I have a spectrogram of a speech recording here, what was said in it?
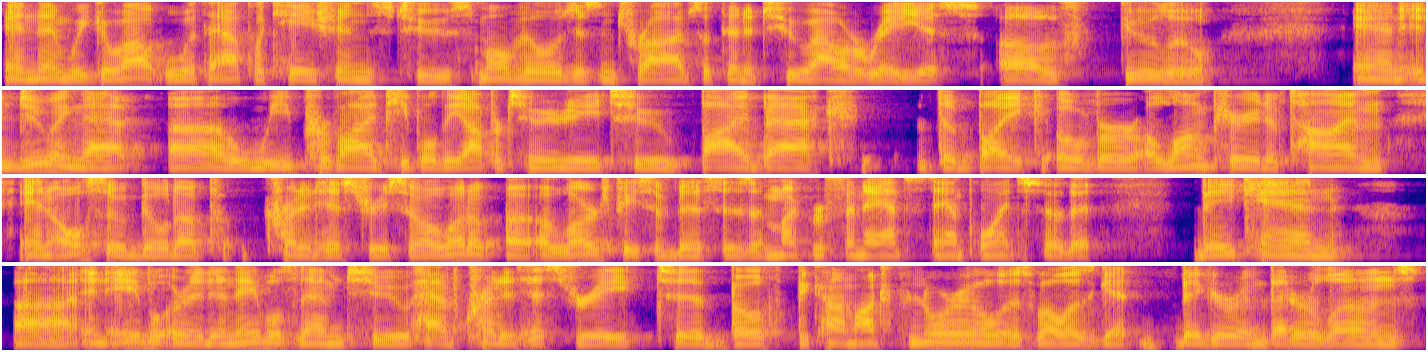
and then we go out with applications to small villages and tribes within a two-hour radius of Gulu. And in doing that, uh, we provide people the opportunity to buy back the bike over a long period of time and also build up credit history. So a lot of a large piece of this is a microfinance standpoint, so that they can uh, enable or it enables them to have credit history to both become entrepreneurial as well as get bigger and better loans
